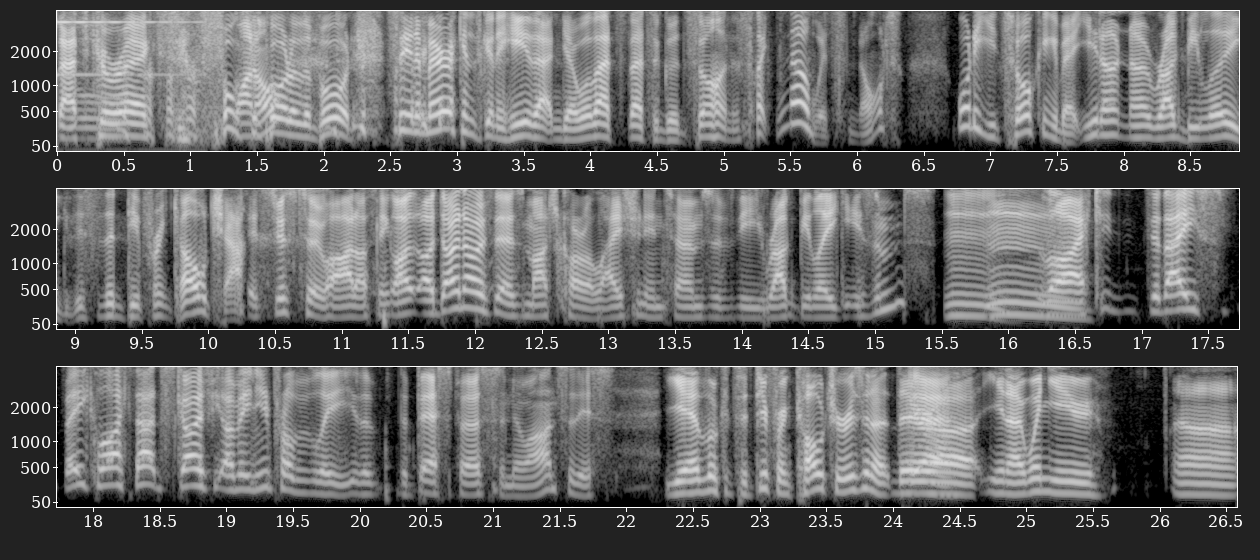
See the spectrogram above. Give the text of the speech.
That's correct. Full Why not? support of the board. See, an American's going to hear that and go, "Well, that's that's a good sign." It's like, no, it's not. What are you talking about? You don't know rugby league. This is a different culture. It's just too hard, I think. I, I don't know if there's much correlation in terms of the rugby league isms. Mm. Like, do they speak like that, Scope? I mean, you're probably the, the best person to answer this. Yeah, look, it's a different culture, isn't it? There, Yeah. uh, you know, when you uh,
